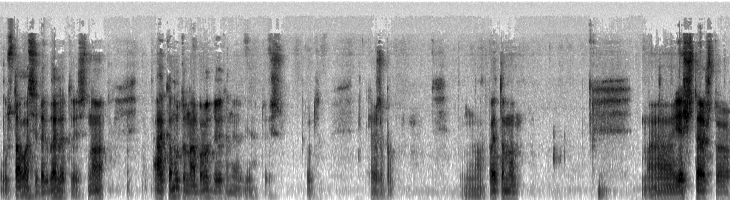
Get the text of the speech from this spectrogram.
усталость и так далее. То есть, но а кому-то наоборот дает энергию. То есть тут каждый... Ну, поэтому э, я считаю, что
